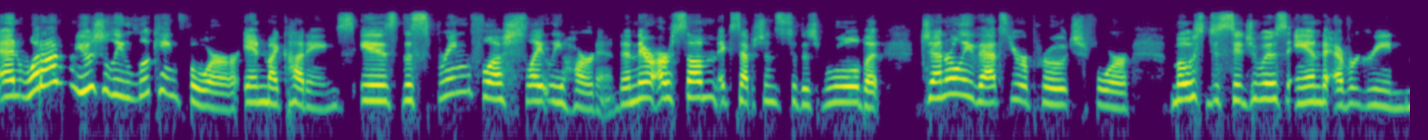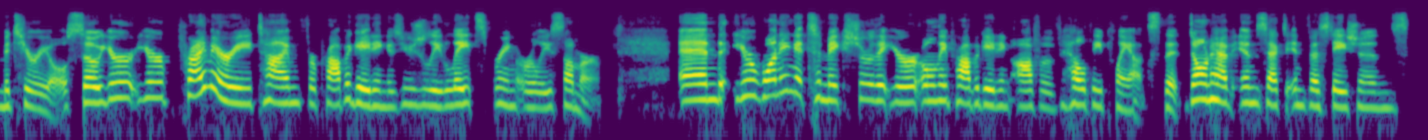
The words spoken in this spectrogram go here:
and what I'm usually looking for in my cuttings is the spring flush slightly hardened. And there are some exceptions to this rule, but generally that's your approach for most deciduous and evergreen materials. So your, your primary time for propagating is usually late spring, early summer and you're wanting it to make sure that you're only propagating off of healthy plants that don't have insect infestations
